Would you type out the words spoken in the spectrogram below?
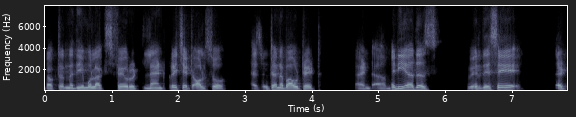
Dr. Nadeem Ul Haque's favorite Lant Pritchett also has written about it, and uh, many others, where they say that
